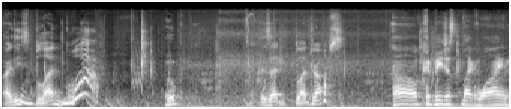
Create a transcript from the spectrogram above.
Are these blood? What? Oop. Is that blood drops? Oh, could be just like wine.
